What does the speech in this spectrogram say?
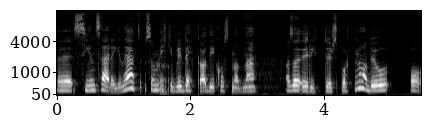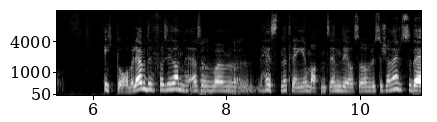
eh, sin særegenhet som ikke blir dekka av de kostnadene. Altså ryttersporten hadde jo og, ikke overlevd, for å si sånn. Altså, hva- Hestene trenger jo maten sin, de også, hvis du skjønner. Så det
